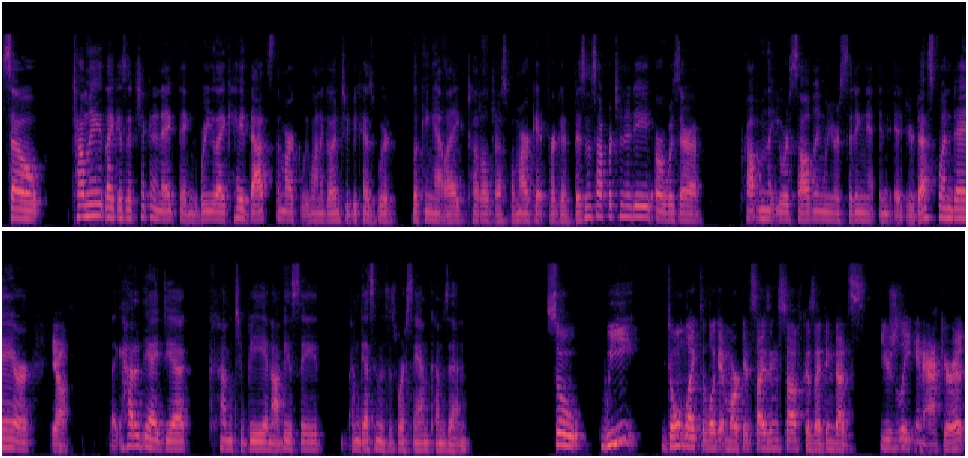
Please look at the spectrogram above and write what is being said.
So tell me, like, is a chicken and egg thing? Were you like, hey, that's the market we want to go into because we're looking at like total addressable market for a good business opportunity? Or was there a problem that you were solving when you were sitting in, at your desk one day? Or, yeah, like, how did the idea come to be? And obviously, I'm guessing this is where Sam comes in. So we don't like to look at market sizing stuff because I think that's usually inaccurate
